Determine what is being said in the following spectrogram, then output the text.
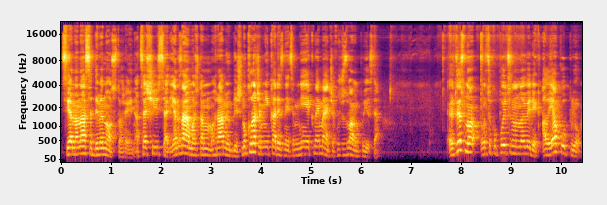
Ці ананаси 90 гривень, а це 60. Я не знаю, може там грамів більше. Ну, коротше, мені яка різниця, мені якнайменше, хочу з вами поїсти. І, Звісно, це купується на Новий рік, але я куплю.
